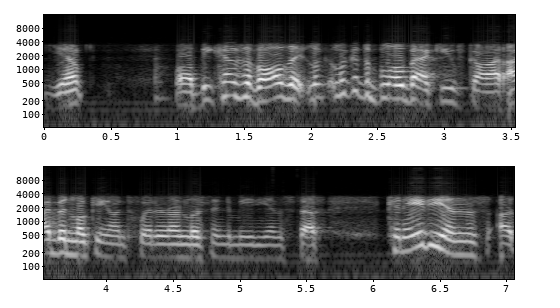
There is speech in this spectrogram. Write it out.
Yep. Well, because of all the look, look at the blowback you've got. I've been looking on Twitter and listening to media and stuff. Canadians, a,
